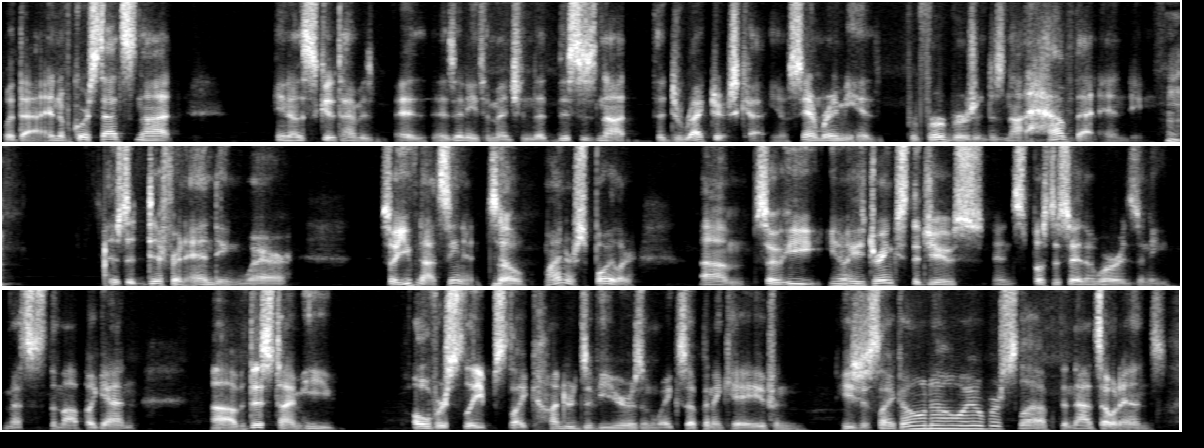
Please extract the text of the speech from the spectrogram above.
with that. And of course, that's not, you know, this is as good time as, as, as any to mention that this is not the director's cut. You know, Sam Raimi, his preferred version, does not have that ending. Hmm. There's a different ending where, so you've not seen it. So no. minor spoiler. Um, so he, you know, he drinks the juice and supposed to say the words, and he messes them up again. Uh, but this time he oversleeps like hundreds of years and wakes up in a cave, and he's just like, "Oh no, I overslept," and that's how it ends.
